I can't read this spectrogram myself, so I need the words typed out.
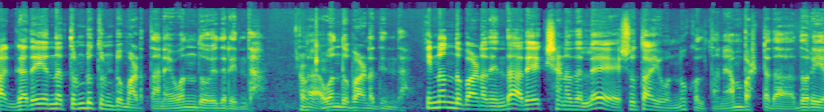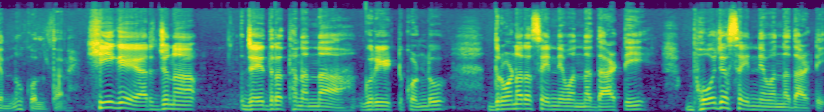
ಆ ಗದೆಯನ್ನು ತುಂಡು ತುಂಡು ಮಾಡ್ತಾನೆ ಒಂದು ಇದರಿಂದ ಒಂದು ಬಾಣದಿಂದ. ಇನ್ನೊಂದು ಬಾಣದಿಂದ ಅದೇ ಕ್ಷಣದಲ್ಲೇ ಶುತಾಯುವನ್ನು ಕೊಲ್ತಾನೆ ಅಂಬಷ್ಟದ ದೊರೆಯನ್ನು ಕೊಲ್ತಾನೆ. ಹೀಗೆ ಅರ್ಜುನ ಜಯದ್ರಥನನ್ನ ಗುರಿ ಇಟ್ಟುಕೊಂಡು ದ್ರೋಣರ ಸೈನ್ಯವನ್ನು ದಾಟಿ ಭೋಜ ಸೈನ್ಯವನ್ನು ದಾಟಿ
